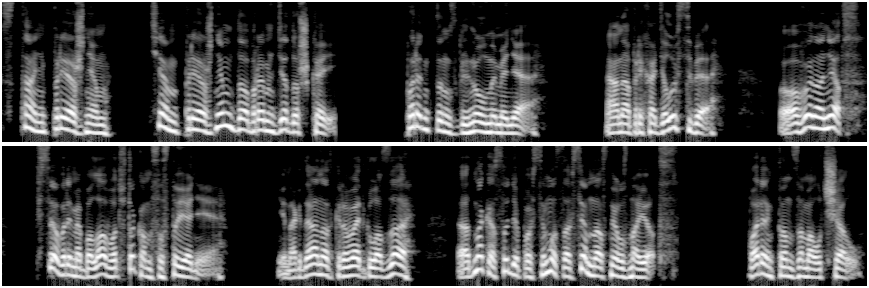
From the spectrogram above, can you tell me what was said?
«Стань прежним, тем прежним добрым дедушкой». Парингтон взглянул на меня. Она приходила в себя? Увы, но нет. Всё время была вот в таком состоянии. Иногда она открывает глаза, однако, судя по всему, совсем нас не узнает. Парингтон замолчал.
